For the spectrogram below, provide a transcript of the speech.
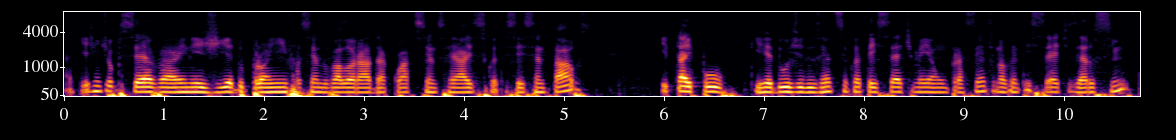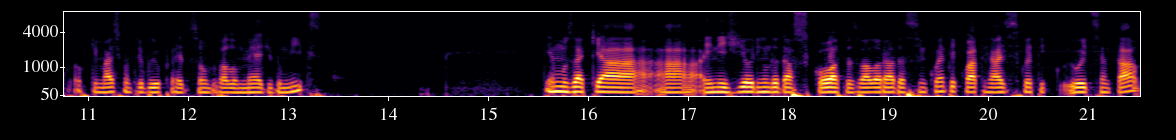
Aqui a gente observa a energia do Proinfa sendo valorada a R$ 400,56. Itaipu, que reduz de 257,61 para 197,05, é o que mais contribuiu para a redução do valor médio do mix. Temos aqui a, a energia oriunda das cotas, valorada a R$ 54,58.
